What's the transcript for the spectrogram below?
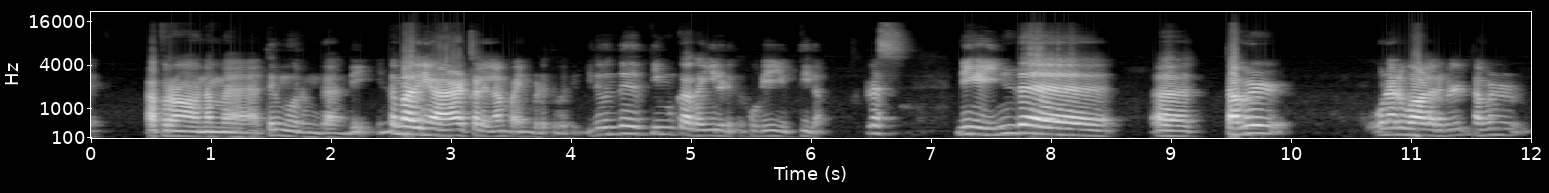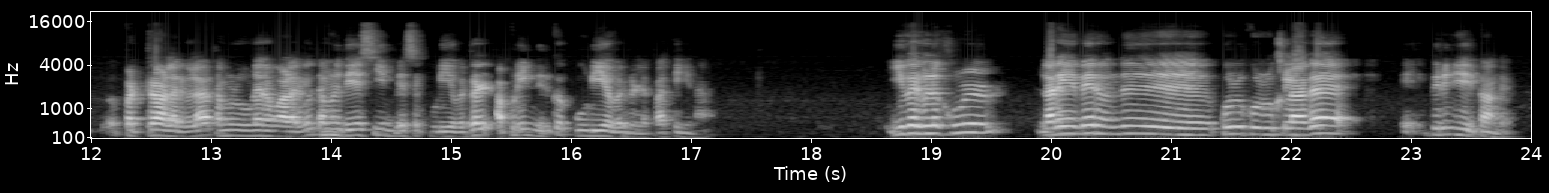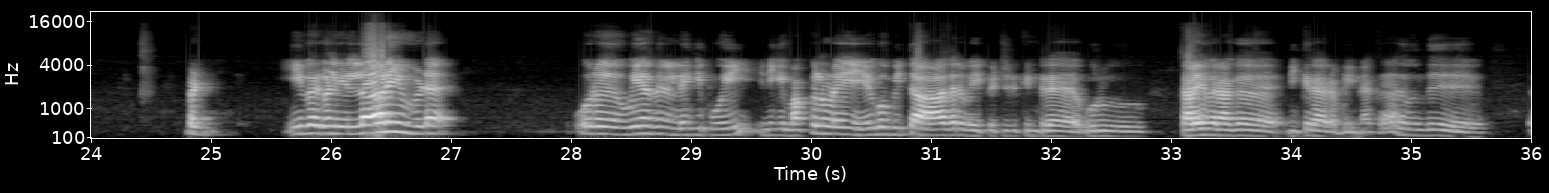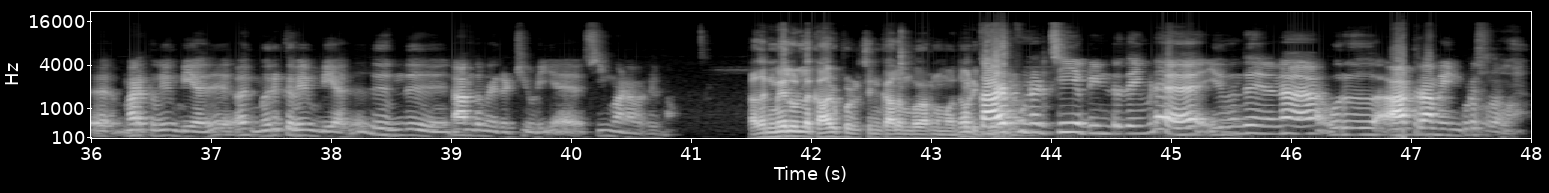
அப்புறம் நம்ம திருமுருகன் காந்தி இந்த மாதிரி ஆட்கள் எல்லாம் பயன்படுத்துவது. இது வந்து திமுக கையில் எடுக்கக்கூடிய யுக்தி தான். ப்ளஸ் நீங்க இந்த தமிழ் உணர்வாளர்கள் தமிழ் பற்றாளர்களா தமிழ் உணர்வாளர்கள் தமிழ் தேசியம் பேசக்கூடியவர்கள் அப்படின்னு இருக்கக்கூடியவர்களை பார்த்தீங்கன்னா இவர்களுக்குள் நிறைய பேர் வந்து குழு குழுக்களாக பிரிஞ்சு இருக்காங்க பட் இவர்கள் எல்லாரையும் விட ஒரு உயர்ந்த நிலைக்கு போய் இன்னைக்கு மக்களுடைய ஏகோபித்த ஆதரவை பெற்றிருக்கின்ற ஒரு தலைவராக நிற்கிறார் அப்படின்னாக்கா அது வந்து மறக்கவே முடியாது அது மறுக்கவே முடியாது. அது வந்து நாம் தமிழர் கட்சியுடைய சீமான் அவர்கள் தான். அதன் மேல் உள்ள காழ்ப்புணர்ச்சியின் காலம் காரணமா தான். காழ்ப்புணர்ச்சி அப்படின்றதை விட இது வந்து என்னன்னா ஒரு ஆற்றாமைன்னு கூட சொல்லலாம்.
